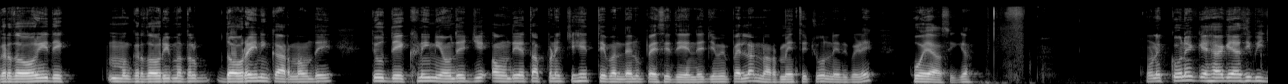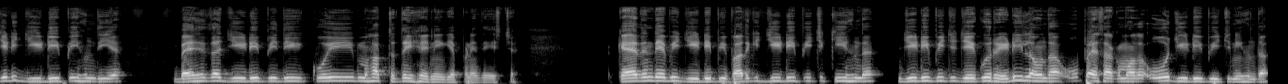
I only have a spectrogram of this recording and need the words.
ਗਰਦੌਰੀ ਦੇ, ਮ- ਗਰਦੌਰੀ ਮਤਲਬ ਦੌਰੇ ਹੀ ਨਹੀਂ ਕਰਨ ਆਉਂਦੇ ਤੇ ਉਹ ਦੇਖਣ ਹੀ ਨਹੀਂ ਆਉਂਦੇ, ਜੇ ਆਉਂਦੇ ਆ ਤਾਂ ਆਪਣੇ ਚਹੇਤੇ ਬੰਦਿਆਂ ਨੂੰ ਪੈਸੇ ਦੇ ਦਿੰਦੇ, ਜਿਵੇਂ ਪਹਿਲਾਂ ਨਰਮੇ ਤੇ ਝੋਨੇ ਦੇ ਵੇਲੇ ਹੋਇਆ ਸੀਗਾ। ਹੁਣ ਇੱਕ ਉਹਨੇ ਕਿਹਾ ਗਿਆ ਸੀ ਵੀ ਜਿਹੜੀ ਜੀਡੀਪੀ ਹੁੰਦੀ ਹੈ, ਵੈਸੇ ਤਾਂ ਜੀਡੀਪੀ ਦੀ ਕੋਈ ਮਹੱਤਤਾ ਹੀ ਹੈ ਨਹੀਂਗੀ ਆਪਣੇ ਦੇਸ਼ 'ਚ। ਕਹਿ ਦਿੰਦੇ ਆ ਵੀ ਜੀਡੀਪੀ ਵੱਧ ਗਈ ਜੀਡੀਪੀ 'ਚ ਕੀ ਹੁੰਦਾ? ਜੀਡੀਪੀ 'ਚ ਜੇ ਕੋਈ ਰੇੜੀ ਲਾਉਂਦਾ, ਉਹ ਪੈਸਾ ਕਮਾਉਂਦਾ, ਉਹ ਜੀਡੀਪੀ 'ਚ ਨਹੀਂ ਹੁੰਦਾ।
